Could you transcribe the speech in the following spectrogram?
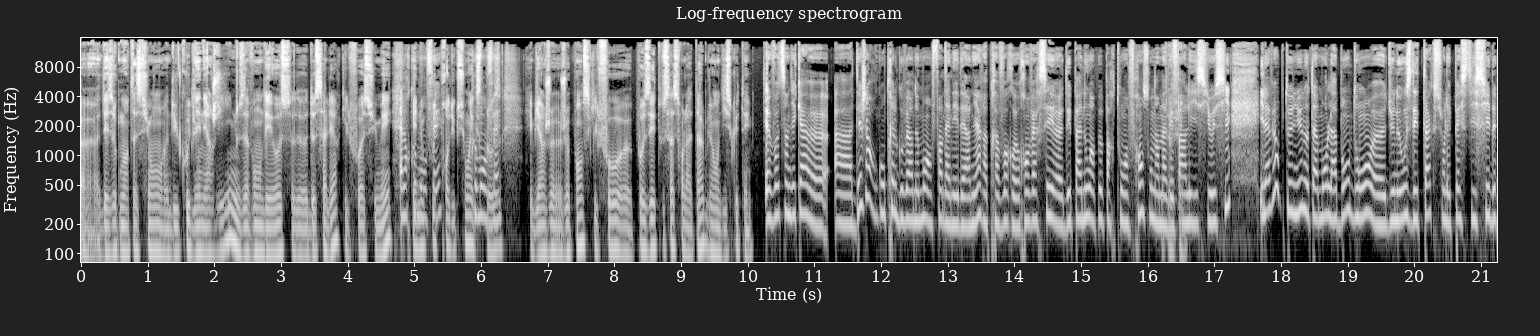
euh, des augmentations du coût de l'énergie, nous avons des hausses de, de salaire qu'il faut assumer Alors, et nos coûts de production explosent. Eh bien, je, je, pense qu'il faut poser tout ça sur la table et en discuter. Votre syndicat a déjà rencontré le gouvernement en fin d'année dernière après avoir renversé des panneaux un peu partout en France. On en avait parlé ici aussi. Il avait obtenu notamment l'abandon euh, d'une hausse des taxes sur les pesticides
